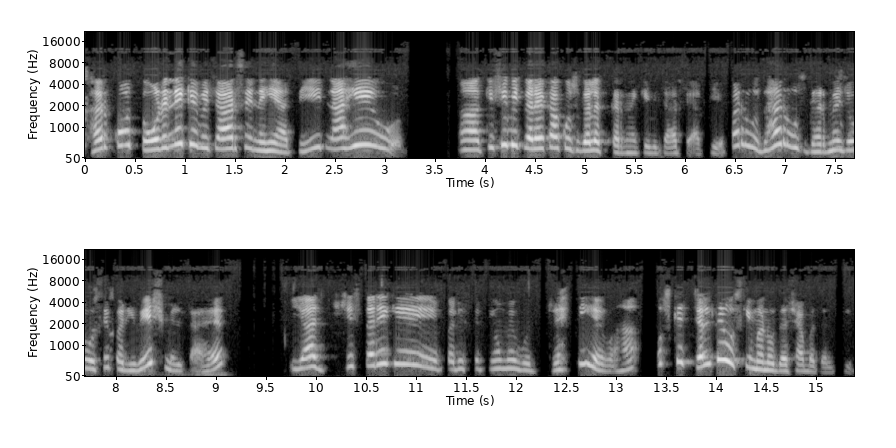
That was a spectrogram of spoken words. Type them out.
घर को तोड़ने के विचार से नहीं आती ना ही आ, किसी भी तरह का कुछ गलत करने के विचार से आती है। पर उधर उस घर में जो उसे परिवेश मिलता है या जिस तरह की परिस्थितियों में वो रहती है वहाँ उसके चलते उसकी मनोदशा बदलती है।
